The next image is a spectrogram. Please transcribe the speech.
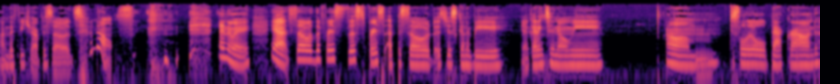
on the future episodes. Who knows? anyway, yeah, so the first this first episode is just gonna be you know getting to know me, um, just a little background,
